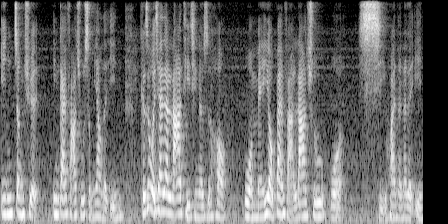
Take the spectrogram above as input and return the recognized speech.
音正确应该发出什么样的音。可是我现在在拉提琴的时候，我没有办法拉出我。喜欢的那个音，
